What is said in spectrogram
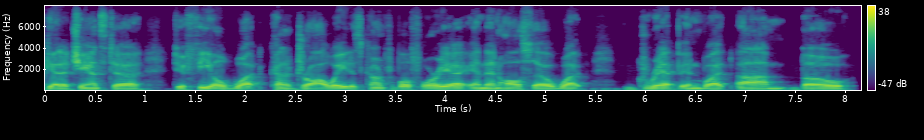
get a chance to to feel what kind of draw weight is comfortable for you, and then also what grip and what um, bow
